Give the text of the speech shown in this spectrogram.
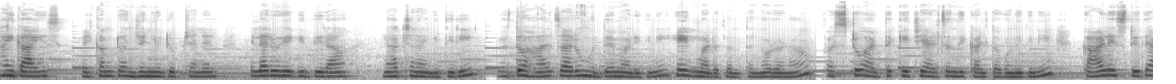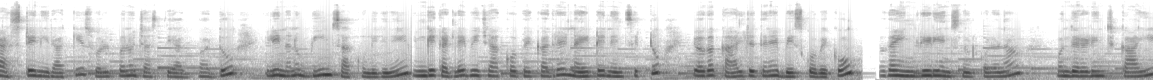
Hi guys welcome to Anjan YouTube channel ಎಲ್ಲರೂ ಹೇಗಿದ್ದೀರಾ? ನಾ ಚೆನ್ನಾಗಿದ್ದೀರಿ. ಇವತ್ತು ಹಾಲು ಸಾರು ಮುದ್ದೆ ಮಾಡಿದ್ದೀನಿ. ಹೇಗೆ ಮಾಡೋದು ಅಂತ ನೋಡೋಣ. ಫಸ್ಟು ಅರ್ಧ ಕೆ ಜಿ ಅಲಸಂದಿ ಕಾಳು ತೊಗೊಂಡಿದ್ದೀನಿ. ಕಾಳು ಎಷ್ಟಿದೆ ಅಷ್ಟೇ ನೀರು ಹಾಕಿ ಸ್ವಲ್ಪನೂ ಜಾಸ್ತಿ ಆಗಬಾರ್ದು. ಇಲ್ಲಿ ನಾನು ಬೀನ್ಸ್ ಹಾಕ್ಕೊಂಡಿದ್ದೀನಿ ನಿಮಗೆ ಕಡಲೆ ಬೀಜ ಹಾಕ್ಕೋಬೇಕಾದ್ರೆ ನೈಟೇ ನೆನೆಸಿಟ್ಟು ಇವಾಗ ಕಾಳು ಜೊತೆನೇ ಬೇಯಿಸ್ಕೋಬೇಕು. ಇವಾಗ ಇಂಗ್ರೀಡಿಯೆಂಟ್ಸ್ ನೋಡ್ಕೊಳ್ಳೋಣ. ಒಂದೆರಡು ಇಂಚ್ ಕಾಯಿ,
